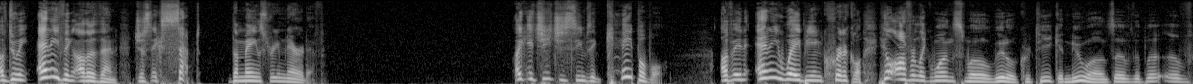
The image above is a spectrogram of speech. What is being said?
of doing anything other than just accept the mainstream narrative. Like it, he just seems incapable of in any way being critical. He'll offer like one small little critique and nuance of the of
